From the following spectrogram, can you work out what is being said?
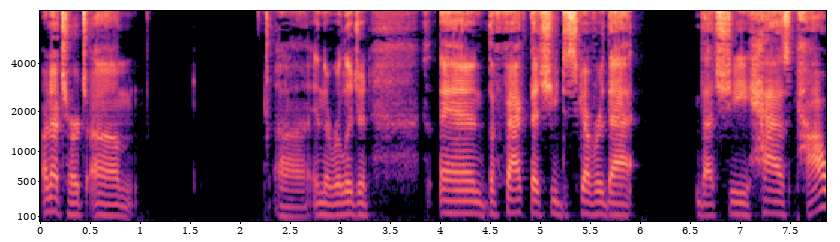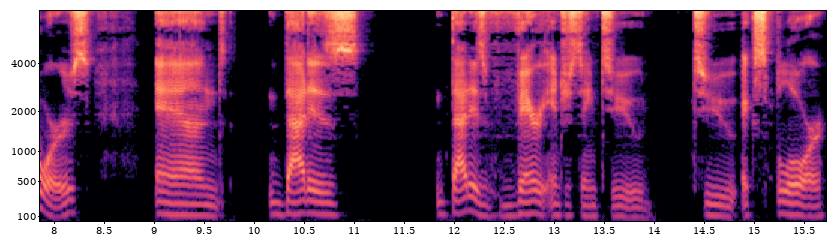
or not church um uh in the religion and the fact that she discovered that that she has powers and that is that is very interesting to to explore.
